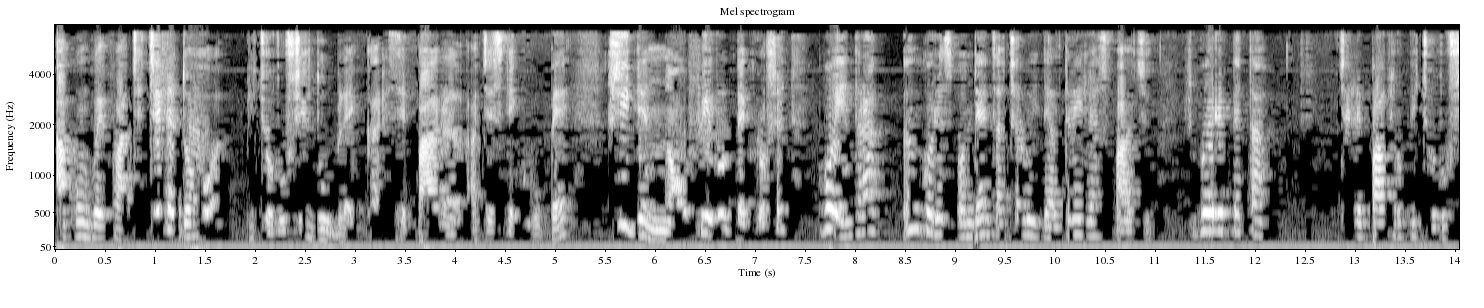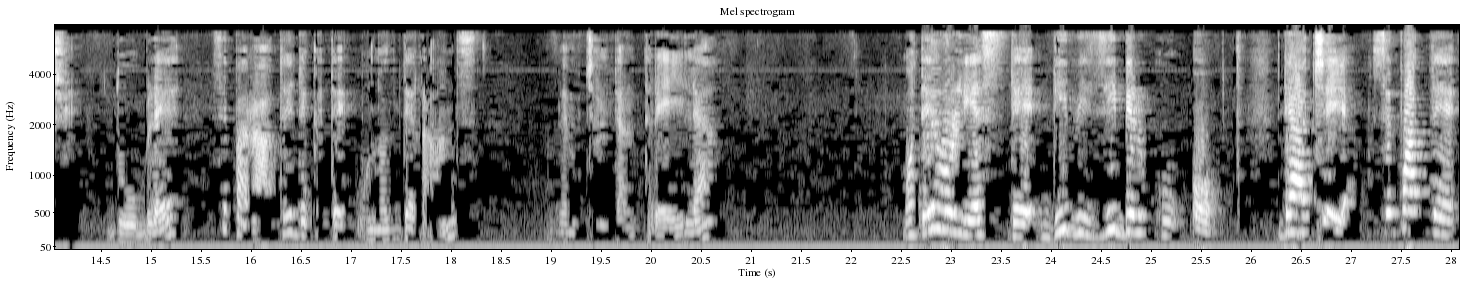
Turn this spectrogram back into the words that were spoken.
Acum voi face cele două piciorușe duble care separă aceste grupe și din nou firul pe croșet voi intra în corespondența celui de-al treilea spațiu și voi repeta cele patru piciorușe duble separate de câte un ochi de lanț. Avem cel de-al treilea. Modelul este divizibil cu 8. De aceea se poate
